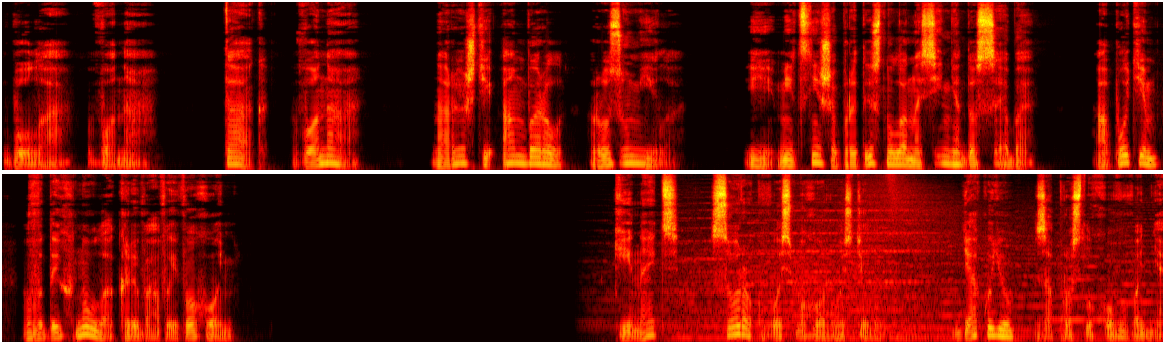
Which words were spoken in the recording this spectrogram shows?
була вона. Так, вона. Нарешті Амберл розуміла і міцніше притиснула насіння до себе, а потім вдихнула кривавий вогонь. Кінець 48 розділу. Дякую за прослуховування.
